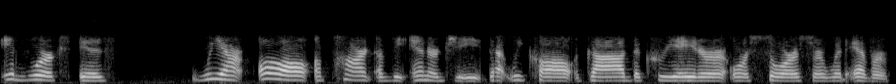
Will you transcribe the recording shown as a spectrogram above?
it works is we are all a part of the energy that we call God, the Creator, or Source, or whatever.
